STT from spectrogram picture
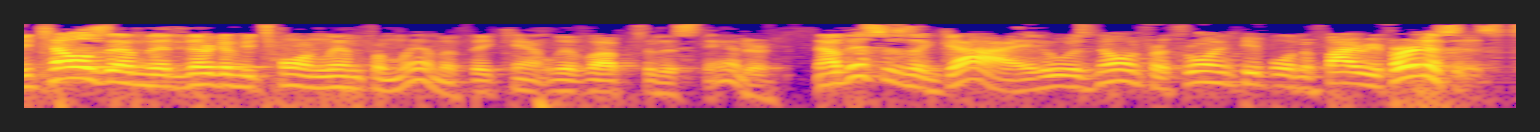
He tells them that they're going to be torn limb from limb if they can't live up to the standard. Now, this is a guy who was known for throwing people into fiery furnaces.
